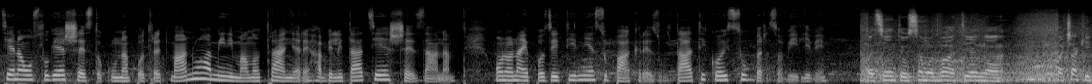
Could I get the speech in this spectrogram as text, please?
Cijena usluge je 600 kuna po tretmanu, a minimalno trajanje rehabilitacije je 6 dana. Ono najpozitivnije su pak rezultati koji su brzo vidljivi. Pacijente u samo dva tjedna, pa čak i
